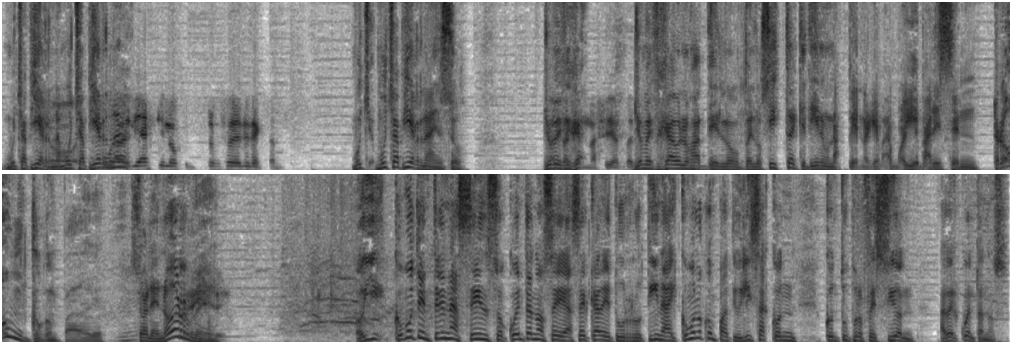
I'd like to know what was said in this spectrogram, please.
Mucha pierna, mucha pierna. habilidades que los profesores detectan. Mucha, mucha pierna, Enzo. Yo me, yo me fijaba en los, velocistas que tienen unas piernas que oye, parecen tronco, compadre. Son enormes. Oye, ¿cómo te entrenas Enzo? Cuéntanos eh, acerca de tu rutina y cómo lo compatibilizas con, con tu profesión. A ver, cuéntanos.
